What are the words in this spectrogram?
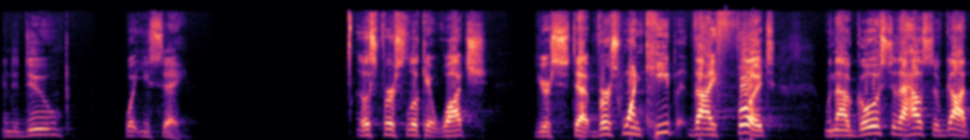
and to do what you say. Let's first look at watch your step. Verse 1 Keep thy foot when thou goest to the house of God.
